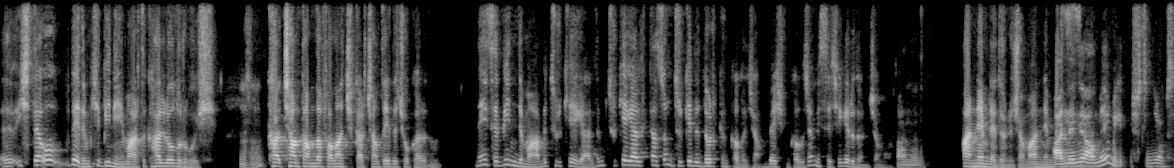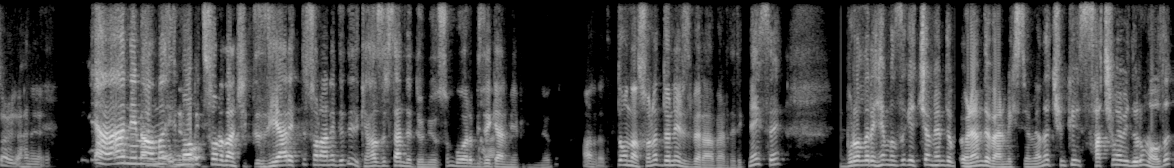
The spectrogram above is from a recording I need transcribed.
e, işte o dedim ki bineyim artık hallolur bu iş. Hı hı. Ka- çantamda falan çıkar. Çantayı da çok aradım. Neyse bindim abi. Türkiye'ye geldim. Türkiye'ye geldikten sonra Türkiye'de 4 gün kalacağım. 5 gün kalacağım. İsveç'e geri döneceğim orada. Anladım. Annemle döneceğim. Annem Anneni almaya mı gitmiştin yoksa öyle hani Ya annemi alma Annem muhabbeti o. sonradan çıktı. Ziyaretti. Sonra anne de dedi ki hazır sen de dönüyorsun. Bu ara bize Ha. gelmeyi planlıyordu. anladım. Ondan sonra döneriz beraber dedik. Neyse. Buraları hem hızlı geçeceğim hem de önem de vermek istiyorum yanına. Çünkü saçma bir durum oldu.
